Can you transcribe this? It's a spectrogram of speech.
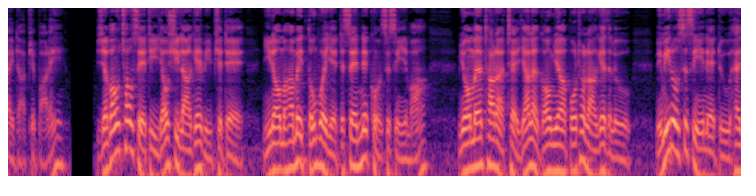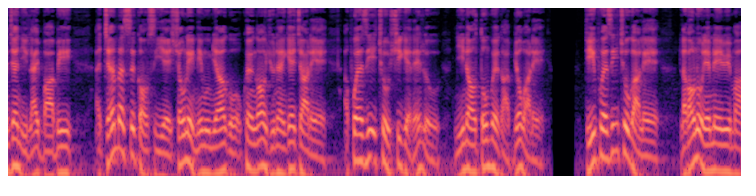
လိုက်တာဖြစ်ပါတယ်ရပောင်း60အထိရောက်ရှိလာခဲ့ပြီဖြစ်တဲ့ညီတော်မဟာမိတ်သုံးဘွဲရဲ့10နှစ်ခွန်စစ်စင်ရေးမှာမျော်မှန်းထားတာထက်ရလဒ်ကောင်းများပေါ်ထွက်လာခဲ့သလိုမိမိတို့စစ်စင်ရေးနဲ့အတူဟန်ချက်ညီလိုက်ပါပြီး အကြမ်းဖက်စစ်ကောင်စီရဲ့ရှုံးနိမ့်နေမှုများကိုအခွင့်ကောင်းယူနိုင်ခဲ့ကြတဲ့အဖွဲ့အစည်းအချို့ရှိခဲ့တယ်လို့ညီနောင်သုံးဘွဲကပြောပါတယ်ဒီအဖွဲ့အစည်းအချို့ကလည်း၎င်းတို့နေနေတွေမှာ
